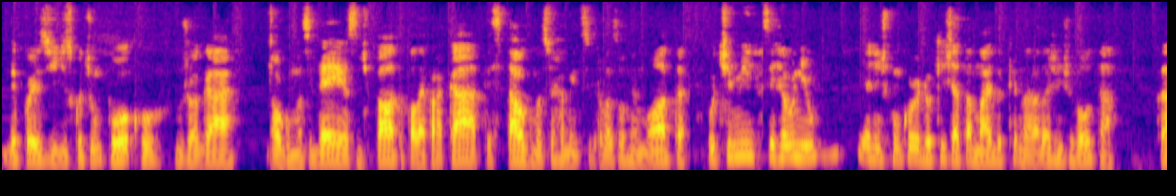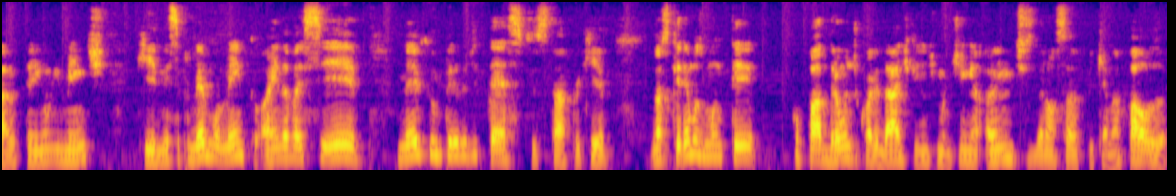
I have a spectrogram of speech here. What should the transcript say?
depois de discutir um pouco, jogar algumas ideias de pauta para lá e para cá, testar algumas ferramentas de gravação remota, o time se reuniu e a gente concordou que já está mais do que na hora da gente voltar. Claro, tenham em mente que nesse primeiro momento ainda vai ser meio que um período de testes, tá? Porque nós queremos manter o padrão de qualidade que a gente mantinha antes da nossa pequena pausa.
